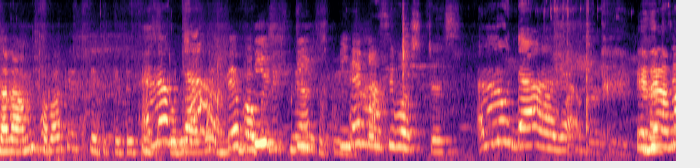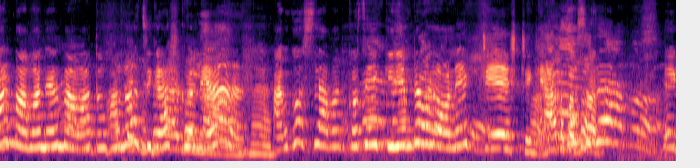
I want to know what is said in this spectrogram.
দাও আমি সবাইকে কেটে কেটে পিস করে দেবো। দেবো পিরিস নিয়ে আসো এই মাসি বসতেছে আম্মু দাও দাও। এই যে আমার মামানের মামা তখন জিজ্ঞাসা করলি হ্যাঁ আমি করছি আমার কাছে এই ক্রিমটা বলে অনেক টেস্ট আমি এই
